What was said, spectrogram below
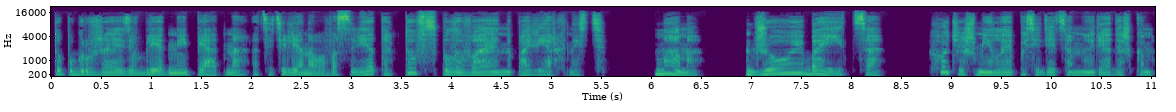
то погружаясь в бледные пятна ацетиленового света, то всплывая на поверхность. «Мама, Джои боится. Хочешь, милая, посидеть со мной рядышком?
